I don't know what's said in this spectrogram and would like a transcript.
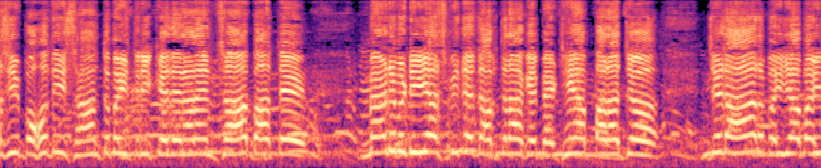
ਅਸੀਂ ਬਹੁਤ ਹੀ ਸ਼ਾਂਤਮਈ ਤਰੀਕੇ ਦੇ ਨਾਲ ਇਨਸਾਫ ਬਾਤੇ ਮੈਡਮ ਡੀਐਸਪੀ ਦੇ ਦਫ਼ਤਰ ਆ ਕੇ ਬੈਠੇ ਆ ਪਰ ਅੱਜ ਜਿਹੜਾ ਆਹ ਰਵੱਈਆ ਬਾਈ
